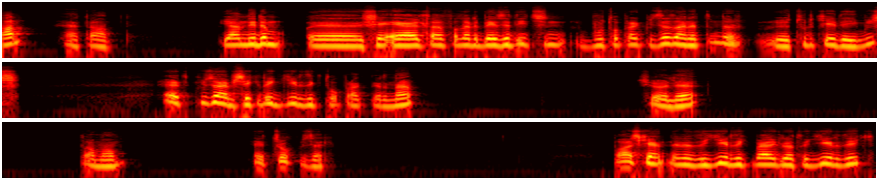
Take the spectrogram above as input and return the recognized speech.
Lan. He tamam. Bir an dedim e, şey eyalet tayfaları benzediği için bu toprak bize zannettim de e, Türkiye'deymiş. Evet güzel bir şekilde girdik topraklarına. Şöyle. Tamam. Evet çok güzel. Başkentlerine de girdik. Belgrad'a girdik.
